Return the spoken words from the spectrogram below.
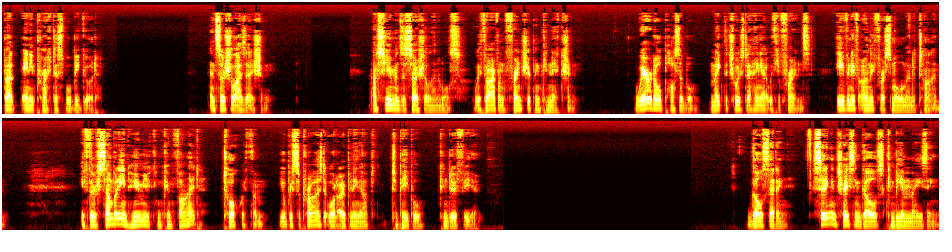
But any practice will be good. And socialization. Us humans are social animals. We thrive on friendship and connection. Where at all possible, make the choice to hang out with your friends, even if only for a small amount of time. If there is somebody in whom you can confide, talk with them. You'll be surprised at what opening up to people can do for you. Goal setting. Setting and chasing goals can be amazing.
